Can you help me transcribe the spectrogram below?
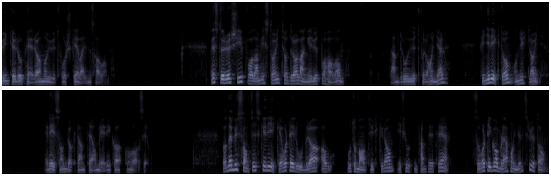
begynte europeerne å utforske verdenshavene. Med større skip var de i stand til å dra lenger ut på havene. De dro ut for å handle, finne rikdom og nytt land. Reisene brakte dem til Amerika og Asia. Da det bysantiske riket ble erobra av ottomantyrkerne i 1453, så ble de gamle handelsrutene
